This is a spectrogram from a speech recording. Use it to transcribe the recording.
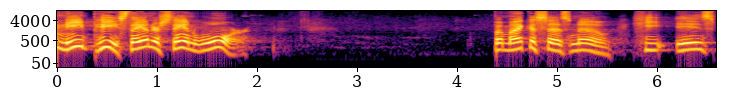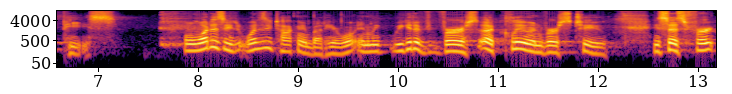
need peace, they understand war. But Micah says, no, he is peace. Well, what is he, what is he talking about here? Well, and we, we get a verse, a clue in verse 2. He says, For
